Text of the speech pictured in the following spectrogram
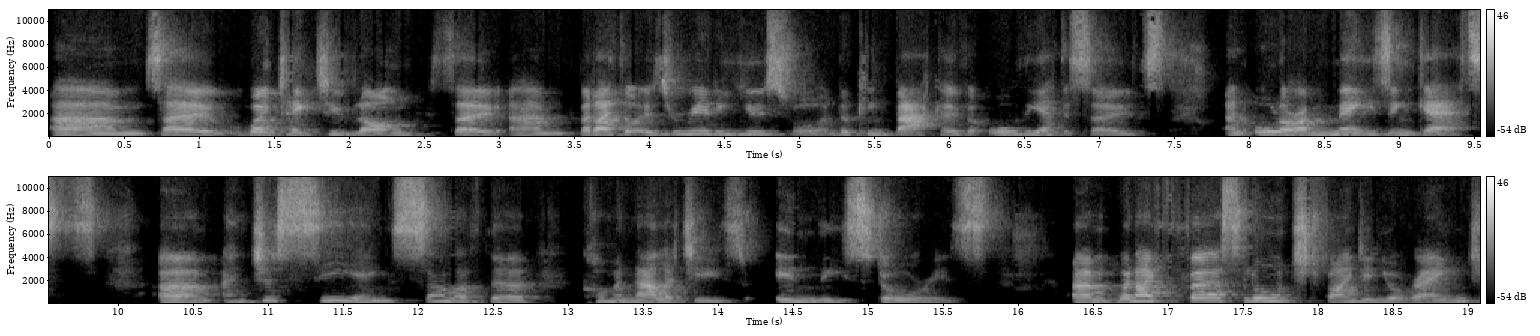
Um, so won't take too long. So, um, but I thought it was really useful looking back over all the episodes and all our amazing guests, um, and just seeing some of the commonalities in these stories. Um, when I first launched Finding Your Range,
